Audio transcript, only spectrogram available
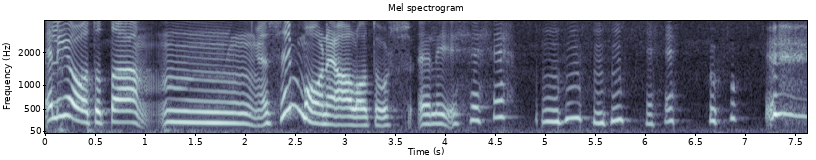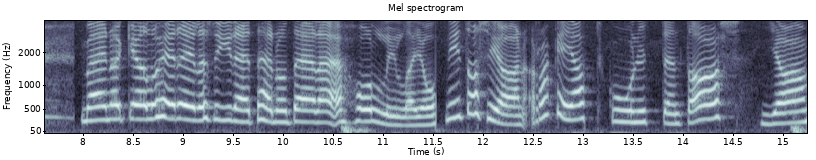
Eli joo, tota, mm, semmonen aloitus. Eli hehe, mhm, mhm, hehe, huhu. Mä en oikein ollut hereillä siinä, että hän on täällä hollilla jo. Niin tosiaan, rake jatkuu nytten taas. Ja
